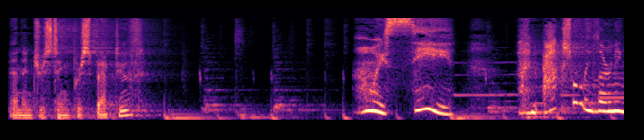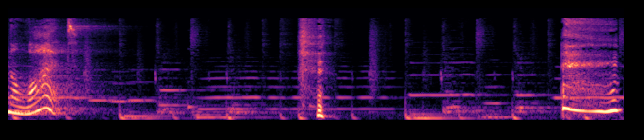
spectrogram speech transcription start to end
An interesting perspective. I see. I'm actually learning a lot.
